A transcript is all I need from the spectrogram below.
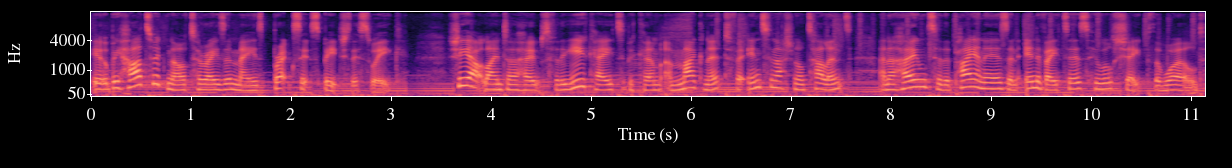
It will be hard to ignore Theresa May's Brexit speech this week. She outlined her hopes for the UK to become a magnet for international talent and a home to the pioneers and innovators who will shape the world.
